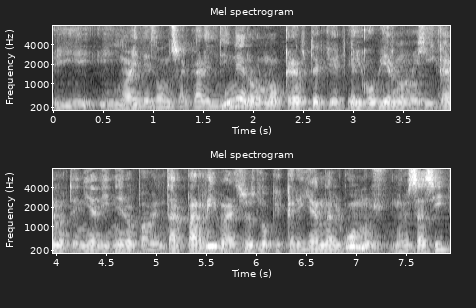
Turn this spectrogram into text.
y, no hay de dónde sacar el dinero, ¿no? ¿Cree usted que el gobierno mexicano tenía dinero para aventar para arriba? Eso es lo que creían algunos, no es así.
